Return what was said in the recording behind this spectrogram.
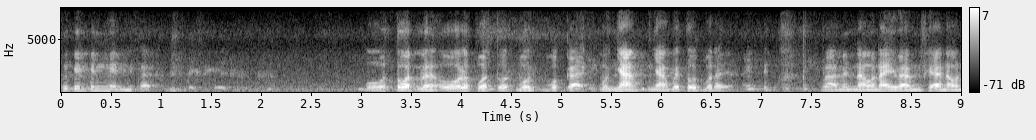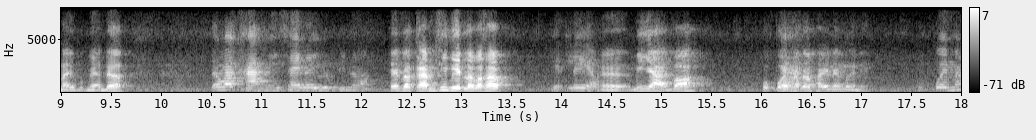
คือเป็นเป็นเหม็นนี่ครับ โอ้ตดเลยโอ้แล้วปวดตดบ่บ่ไก่บ่ย่างย่างไปตดบ่ได้ว่าแม่นเน่าในว่ามันแผลเน่าในบ่แม่นเด้อแต่ว่าคางนี้ใช้เลยอยู่พี่น้องเฮ็ดประกันชีวิตแล้วบ่ครับเฮ็ดแล้วเออมีญาติบ่ผู้ป่วยมากับไผในมื้อนี้ป่วยมา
